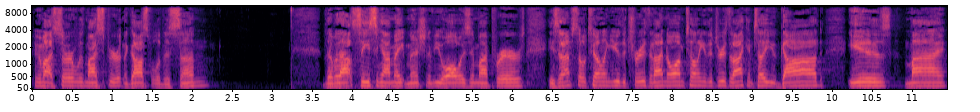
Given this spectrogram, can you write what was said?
whom I serve with my spirit in the gospel of his Son that without ceasing I make mention of you always in my prayers. He said, I'm still telling you the truth, and I know I'm telling you the truth, and I can tell you God is my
